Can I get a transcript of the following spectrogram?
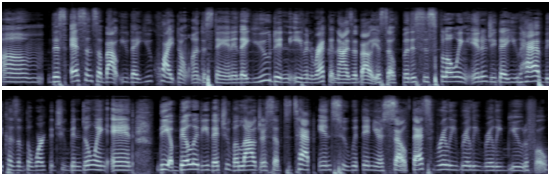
um this essence about you that you quite don't understand and that you didn't even recognize about yourself but it's this flowing energy that you have because of the work that you've been doing and the ability that you've allowed yourself to tap into within yourself. That's really really really beautiful.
